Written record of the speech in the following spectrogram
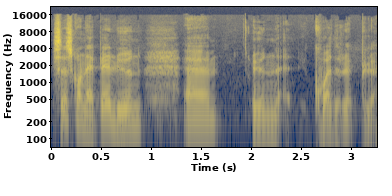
C'est ce qu'on appelle une, euh, une quadruple.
